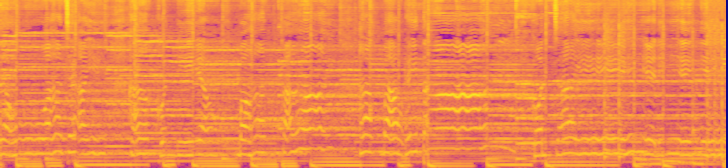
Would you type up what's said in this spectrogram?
สีาหัวใจหากคนเดียวบ่หักพายหากเบาได้ตายคนใจดี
